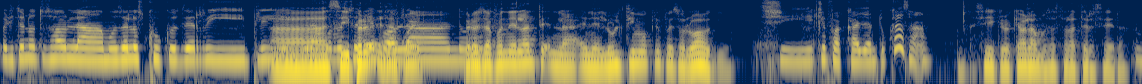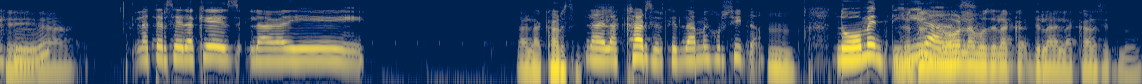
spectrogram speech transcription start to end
Ahorita nosotros hablamos de los cucos de Ripley. Ah, sí, pero esa fue-. Pero esa fue en el, ante- en, la- en el último que fue solo audio. Sí, que fue acá ya en tu casa. Sí, creo que hablamos hasta la tercera. Que Ujú. era La tercera que es la de la de la cárcel. la de la cárcel, que es la mejorcita. Mm. No, Nosotros mentiras. no hablamos de la, ca- de la de la cárcel, no.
